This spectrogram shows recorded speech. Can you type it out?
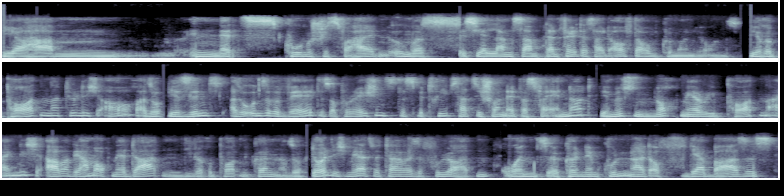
Wir haben im Netz komisches Verhalten, irgendwas ist hier langsam, dann fällt das halt auf, darum kümmern wir uns. Wir reporten natürlich auch, also wir sind, also unsere Welt des Operations, des Betriebs hat sich schon etwas verändert. Wir müssen noch mehr reporten eigentlich, aber wir haben auch mehr Daten, die wir reporten können, also deutlich mehr, als wir teilweise früher hatten und äh, können dem Kunden halt auf der Basis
